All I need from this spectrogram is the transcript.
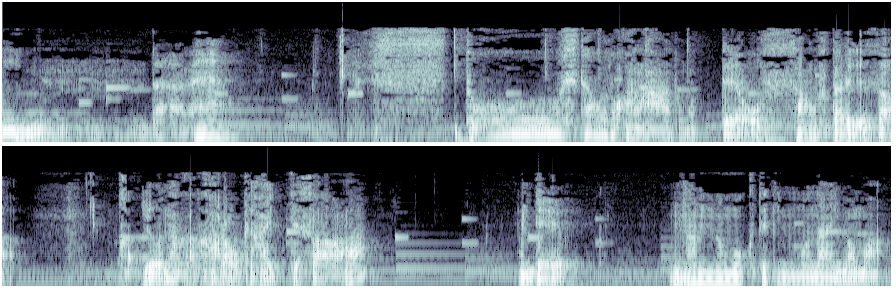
いんだよね。どうしたことかなと思って、おっさん二人でさ、夜中カラオケ入ってさ、で、何の目的もないまま、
